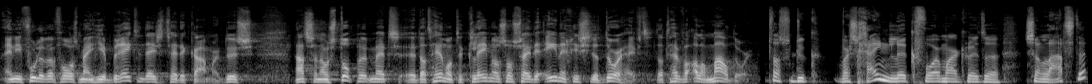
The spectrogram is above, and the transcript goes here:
En die voelen we volgens mij hier breed in deze Tweede Kamer. Dus laat ze nou stoppen met eh, dat helemaal te claimen alsof zij de enige is die dat doorheeft. Dat hebben we allemaal door. Het was natuurlijk waarschijnlijk voor Mark Rutte zijn laatste.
